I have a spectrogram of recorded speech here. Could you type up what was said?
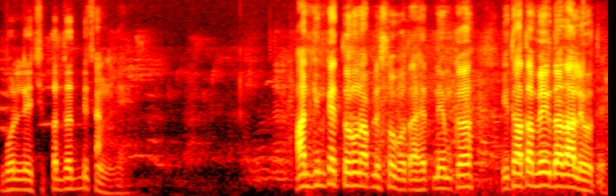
बोलण्याची पद्धत बी चांगली आहे. आणखीन काही तरुण आपल्यासोबत आहेत. नेमकं इथं आता मेघदादा आले होते.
